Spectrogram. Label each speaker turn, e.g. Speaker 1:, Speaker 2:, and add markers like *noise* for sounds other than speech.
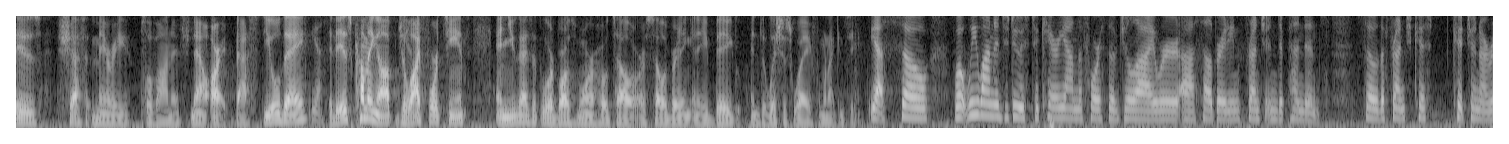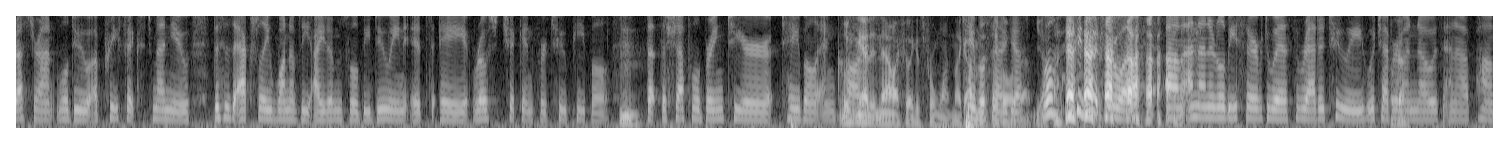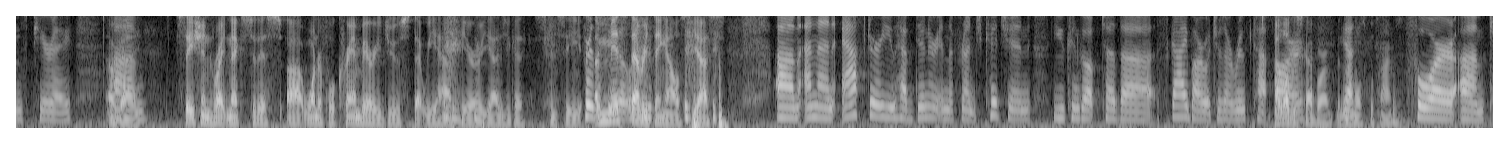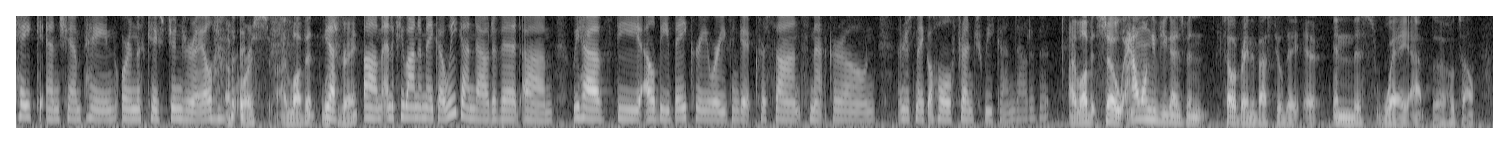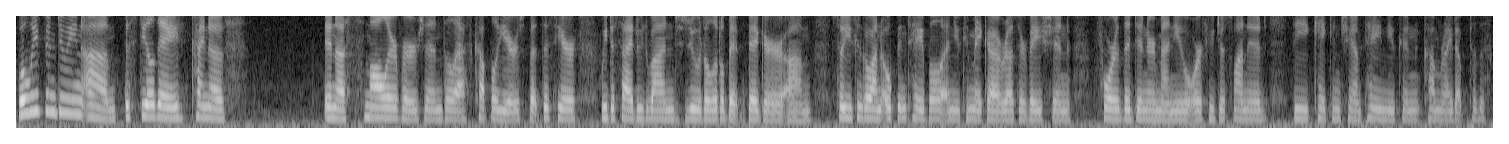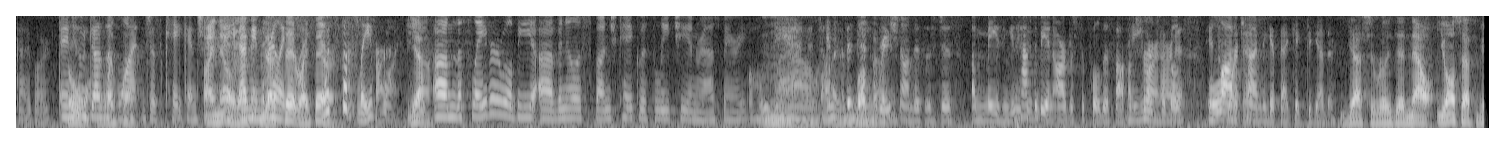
Speaker 1: is Chef Mary Plovanich. Now, all right, Bastille Day.
Speaker 2: Yes.
Speaker 1: It is coming up July 14th, and you guys at the Lord Baltimore Hotel are celebrating in a big and delicious way, from what I can see.
Speaker 2: Yes, so what we wanted to do is to carry on the 4th of July. We're uh, celebrating French independence. So the French Kis- Kitchen, or restaurant, will do a prix fixe menu. This is actually one of the items we'll be doing. It's a roast chicken for two people that the chef will bring to your table and carve.
Speaker 1: Mm. Looking at it now, I feel like it's for one. Like I'm
Speaker 2: Table
Speaker 1: take
Speaker 2: side, yeah.
Speaker 1: that.
Speaker 2: Well, you can do it for one. *laughs* Um, and then it'll be served with ratatouille, which everyone knows, and a pommes puree.
Speaker 1: Okay.
Speaker 2: Um,
Speaker 1: Stationed right next to this uh, wonderful cranberry juice that we have *laughs* here, yeah, as you guys can see, amidst
Speaker 2: feel.
Speaker 1: everything else, yes. *laughs*
Speaker 2: Um, and then after you have dinner in the French kitchen, you can go up to the Sky Bar, which is our rooftop bar.
Speaker 1: I love the Sky Bar. Been there
Speaker 2: Yes.
Speaker 1: multiple times.
Speaker 2: For um, cake and champagne, or in this case, ginger ale.
Speaker 1: Of *laughs* course, I love it. Looks
Speaker 2: yes.
Speaker 1: great.
Speaker 2: Um, and if you want to make a weekend out of it, um, we have the LB Bakery where you can get croissants, macaron, and just make a whole French weekend out of it.
Speaker 1: I love it. So, how long have you guys been celebrating the Bastille Day uh, in this way at the hotel?
Speaker 2: Well, we've been doing um, Bastille Day kind of in a smaller version the last couple years, but this year we decided we wanted to do it a little bit bigger. Um, so you can go on Open Table and you can make a reservation for the dinner menu, or if you just wanted the cake and champagne, you can come right up to the Sky Bar.
Speaker 3: And
Speaker 1: Oh,
Speaker 3: who doesn't
Speaker 1: like
Speaker 3: want just cake and champagne?
Speaker 1: I know, that's-
Speaker 3: mean,
Speaker 1: that's
Speaker 3: really.
Speaker 1: it right there.
Speaker 3: What's the flavor?
Speaker 1: Yeah.
Speaker 2: Um, the flavor will be a vanilla sponge cake with lychee and raspberry.
Speaker 3: Oh man, that sounds
Speaker 4: And the
Speaker 1: love that.
Speaker 4: decoration on this is just amazing. You have to be an artist to pull this off. I'm
Speaker 3: Yeah,
Speaker 4: sure it
Speaker 3: an
Speaker 4: took
Speaker 3: artist.
Speaker 4: a
Speaker 3: It's
Speaker 4: lot of time to get that cake together.
Speaker 1: yes, it really did. Now, you also have to be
